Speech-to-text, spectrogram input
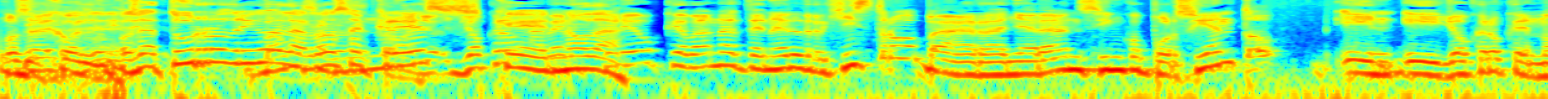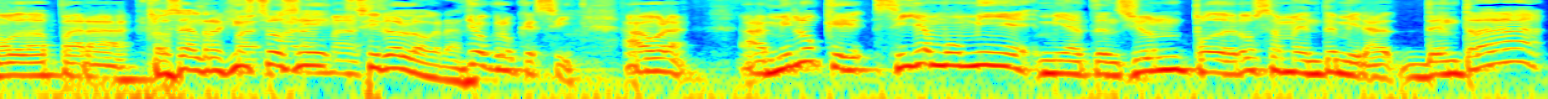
O sea, o sea tú, Rodrigo de la Rosa, crees yo, creo, que no da. Creo que van a tener el registro, arañarán 5% y, y yo creo que no da para... O sea, el registro sí, sí lo logran. Yo creo que sí. Ahora, a mí lo que sí llamó mi, mi atención poderosamente, mira, de entrada,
